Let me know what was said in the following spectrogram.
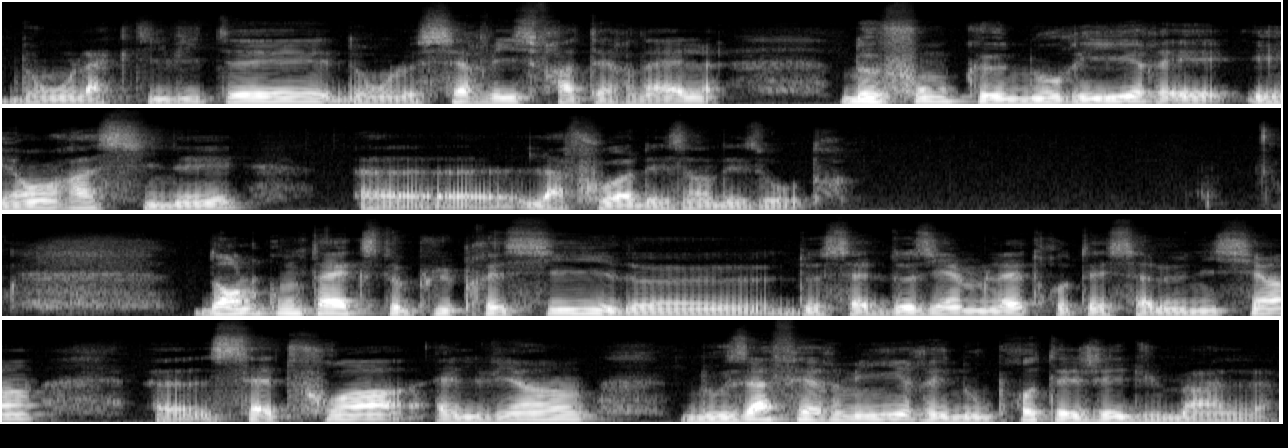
dont l'activité, dont le service fraternel ne font que nourrir et, enraciner euh, la foi des uns des autres. Dans le contexte plus précis de, cette deuxième lettre aux Thessaloniciens, cette foi, elle vient nous affermir et nous protéger du mal.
